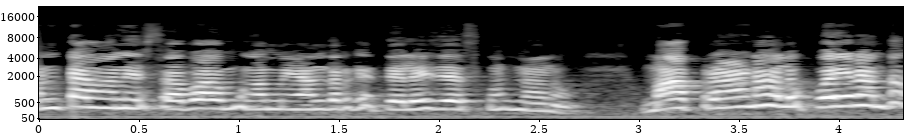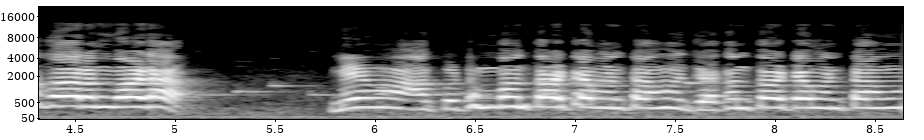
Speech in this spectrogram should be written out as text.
ఉంటామని స్వభావంగా మీ అందరికీ తెలియజేసుకుంటున్నాను. మా ప్రాణాలు పోయినంత దూరం కూడా మేము ఆ కుటుంబంతో ఉంటాము జగన్తోటే ఉంటాము.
